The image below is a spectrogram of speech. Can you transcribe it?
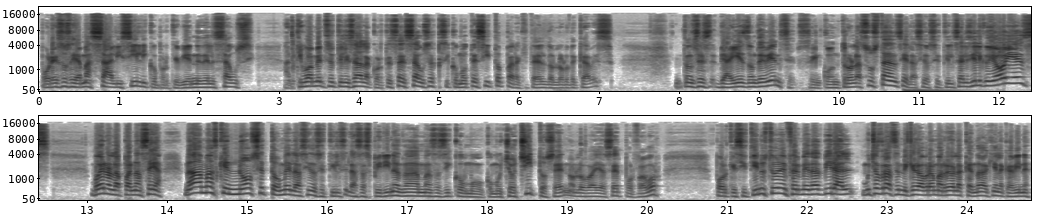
Por eso se llama salicílico, porque viene del sauce. Antiguamente se utilizaba la corteza de sauce así como tecito para quitar el dolor de cabeza. Entonces, de ahí es donde viene. Se, se encontró la sustancia, el ácido acetil salicílico, y hoy es bueno, la panacea. Nada más que no se tome el ácido acetil, las aspirinas nada más así como, como chochitos, ¿eh? No lo vaya a hacer, por favor. Porque si tiene usted una enfermedad viral, muchas gracias, mi querido Abraham Arreola, que andaba aquí en la cabina.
